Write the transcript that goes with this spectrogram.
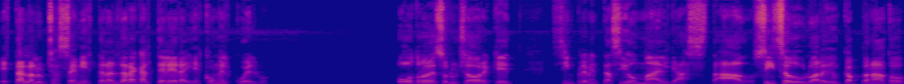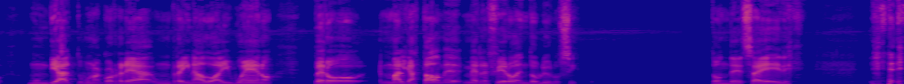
Esta es la lucha semiestelar de la cartelera y es con el Cuervo. Otro de esos luchadores que simplemente ha sido malgastado. Sí, se dobló a le dio un campeonato mundial, tuvo una correa, un reinado ahí bueno, pero malgastado me, refiero en WLC. Donde, se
